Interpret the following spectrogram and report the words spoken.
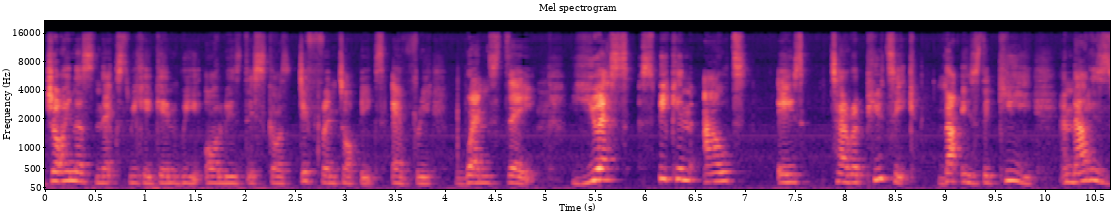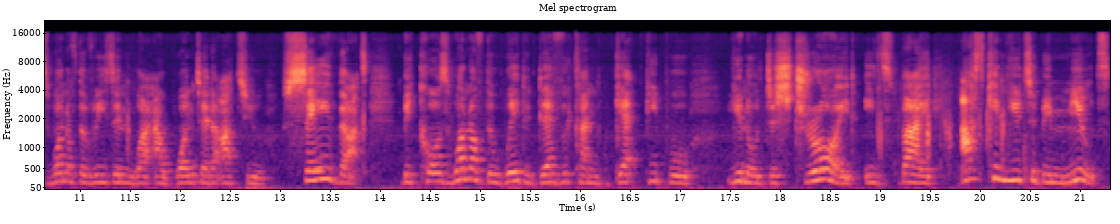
join us next week again. We always discuss different topics every Wednesday. Yes, speaking out is therapeutic that is the key and that is one of the reasons why i wanted her to say that because one of the way the devil can get people you know destroyed is by asking you to be mute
